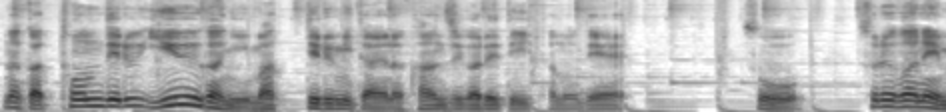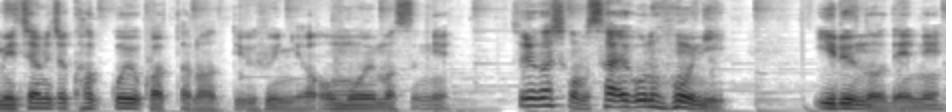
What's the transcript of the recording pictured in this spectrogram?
なんか飛んでる、優雅に舞ってるみたいな感じが出ていたので、そう、それがね、めちゃめちゃかっこよかったなっていうふうには思いますね。それがしかも最後の方にいるのでね、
